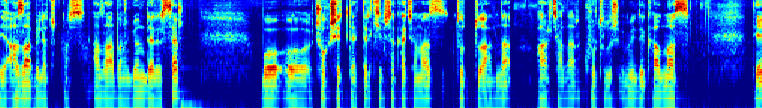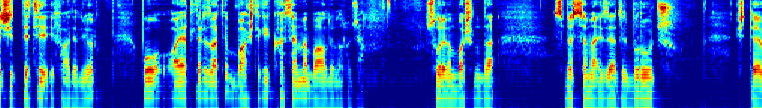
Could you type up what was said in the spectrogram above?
diye azab ile tutması. Azabını gönderirse bu çok şiddettir. Kimse kaçamaz. Tuttuğu anda parçalar. Kurtuluş ümidi kalmaz diye şiddeti ifade ediyor. Bu ayetleri zaten baştaki kaseme bağlıyorlar hocam. Surenin başında ve sema izadil buruc işte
